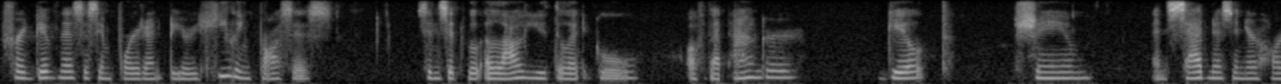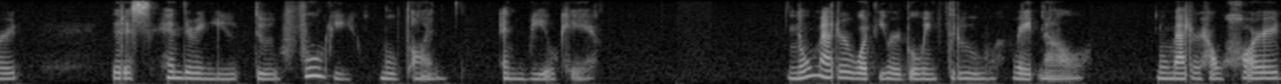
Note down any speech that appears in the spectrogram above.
Forgiveness is important to your healing process since it will allow you to let go of that anger, guilt, shame, and sadness in your heart that is hindering you to fully move on and be okay. No matter what you are going through right now, no matter how hard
